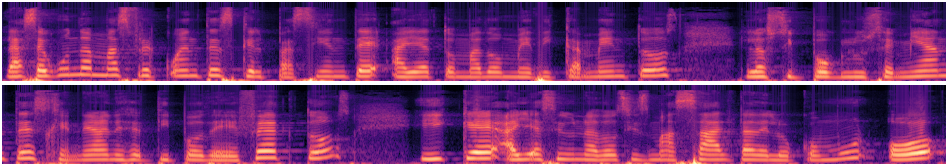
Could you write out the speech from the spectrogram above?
La segunda más frecuente es que el paciente haya tomado medicamentos, los hipoglucemiantes generan ese tipo de efectos y que haya sido una dosis más alta de lo común o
